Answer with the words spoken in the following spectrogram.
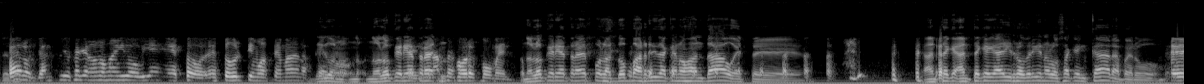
Bueno, los Yankees yo sé que no nos ha ido bien estos, estos últimas semanas. Digo, no, no, lo quería traer. mejores momentos. No lo quería traer por las dos barridas que nos han dado. este Antes que, antes que Gary Rodríguez no lo saque en cara, pero. Sí,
